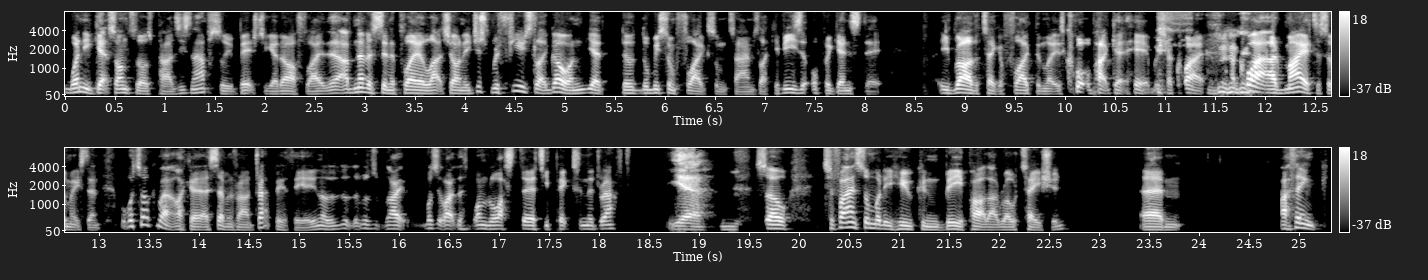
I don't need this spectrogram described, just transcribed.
when he gets onto those pads, he's an absolute bitch to get off. Like I've never seen a player latch on. He just refused to let go. And yeah, there, will be some flags sometimes. Like if he's up against it, he'd rather take a flag than let his quarterback get hit, which I quite I quite admire to some extent. But we're talking about like a, seventh round draft pick here. You know, there was like was it like the, one of the last thirty picks in the draft? Yeah. So to find somebody who can be part of that rotation, um, I think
